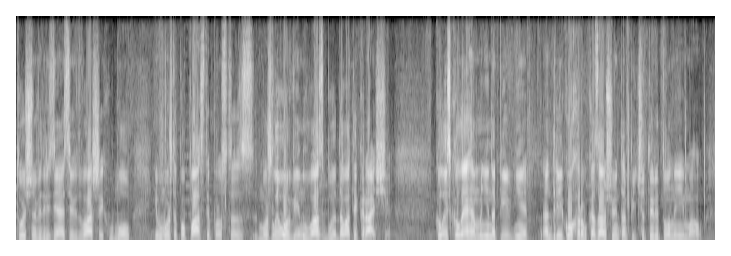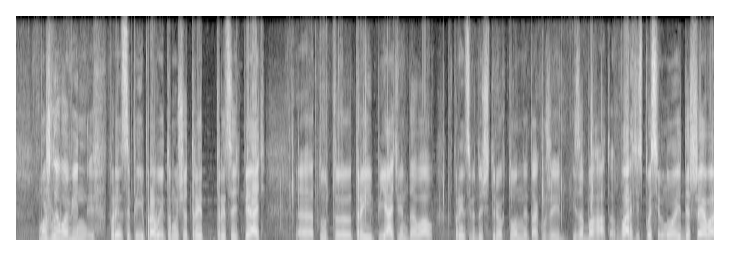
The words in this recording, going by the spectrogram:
точно відрізняються від ваших умов, і ви можете попасти просто. Можливо, він у вас буде давати краще. Колись колега мені на півдні Андрій Кохаров казав, що він там під 4 тони її мав. Можливо, він в принципі і правий, тому що 3,35, е, тут е, 3,5 він давав. Принципі, до 4 тонн не так уже і забагато. Вартість посівної дешева,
